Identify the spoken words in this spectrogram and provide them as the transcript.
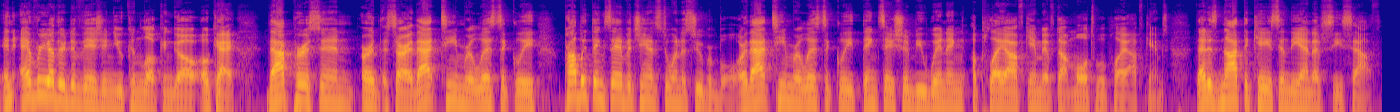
In every other division, you can look and go, okay, that person, or sorry, that team realistically probably thinks they have a chance to win a Super Bowl, or that team realistically thinks they should be winning a playoff game, if not multiple playoff games. That is not the case in the NFC South.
